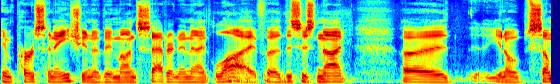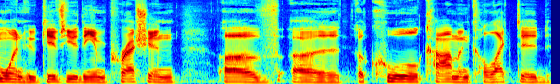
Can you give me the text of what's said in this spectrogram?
impersonation of him on Saturday Night Live. Uh, this is not, you know, someone who gives you the impression of a cool, calm, and collected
